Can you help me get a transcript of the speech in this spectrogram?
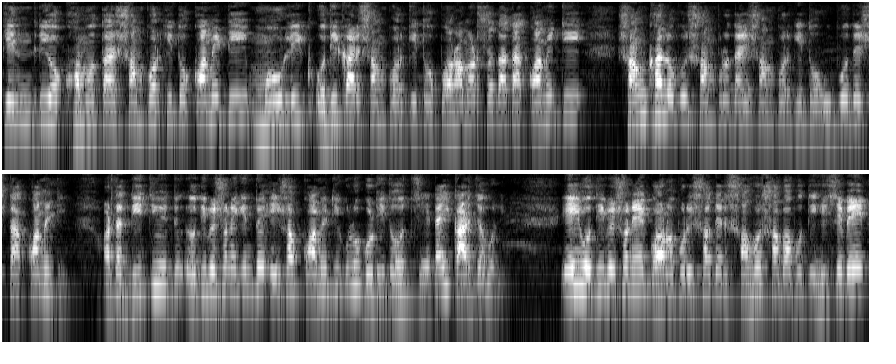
কেন্দ্রীয় ক্ষমতা সম্পর্কিত কমিটি, মৌলিক অধিকার সম্পর্কিত পরামর্শদাতা কমিটি, সংখ্যালঘু সম্প্রদায় সম্পর্কিত উপদেষ্টা কমিটি। অর্থাৎ দ্বিতীয় অধিবেশনে কিন্তু এই সব কমিটিগুলো গঠিত হচ্ছে। এটাই কার্যাবলী। এই অধিবেশনে গণপরিষদের সহসভাপতি হিসেবে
